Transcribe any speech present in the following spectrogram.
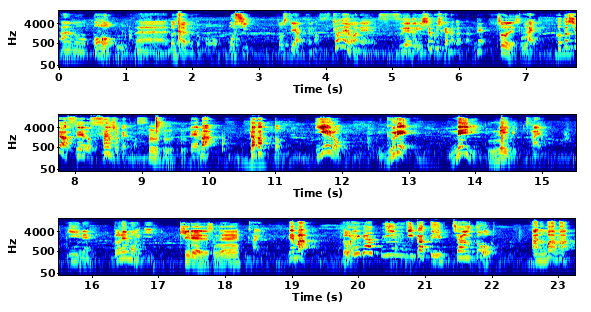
あのを、うんえーどっちかというとこう推しとしてやってます。去年はねスウェード1色しかなかったんで、そうですね。はい、今年はスウェード3色やってます。うんうんでまあダダッとイエローグレーネイビうんネイビーー。はい。いいね。どれもいい。綺麗ですね。はい、でまあどれが人気かって言っちゃうとあのまあまあ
